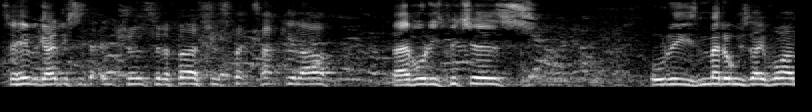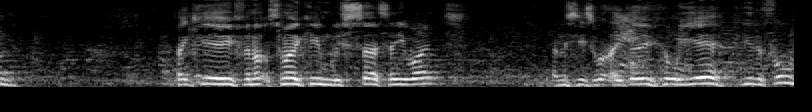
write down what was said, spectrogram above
So here we go. This is the entrance to the Thursford spectacular. They have all these pictures, all these medals they've won. Thank you for not smoking. We certainly won't. And this is what they do all year. Beautiful.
